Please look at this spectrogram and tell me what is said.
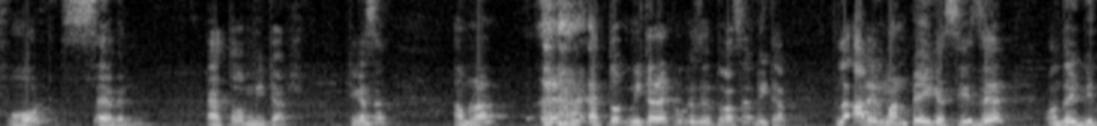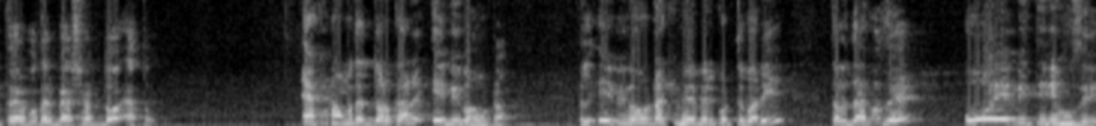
ফোর সেভেন এত মিটার, ঠিক আছে? আমরা এত মিটার এককে যেহেতু আছে, মিটার। তাহলে আর এর মান পেয়ে গেছি যে আমাদের বৃত্তাকার পথের ব্যাসার্ধ এত। এখন আমাদের দরকার এ বিবাহটা। তাহলে এ বিবাহটা কীভাবে বের করতে পারি? তাহলে দেখো যে ও এ বি ত্রিভুজে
